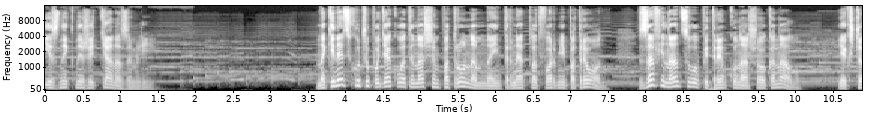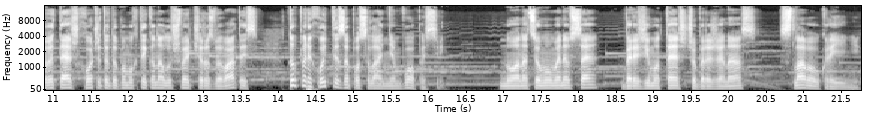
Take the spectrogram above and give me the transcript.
і зникне життя на землі. На кінець хочу подякувати нашим патронам на інтернет-платформі Patreon за фінансову підтримку нашого каналу. Якщо ви теж хочете допомогти каналу швидше розвиватись, то переходьте за посиланням в описі. Ну а на цьому в мене все. Бережімо те, що береже нас. Слава Україні!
